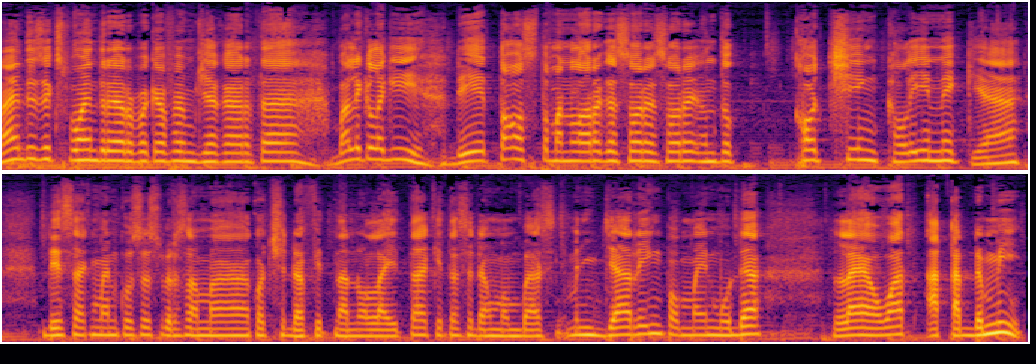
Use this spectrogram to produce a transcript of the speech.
96.3 RPK FM Jakarta. Balik lagi di TOS teman olahraga sore-sore untuk coaching klinik ya. Di segmen khusus bersama Coach David Nanolaita Kita sedang membahas menjaring pemain muda lewat akademi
